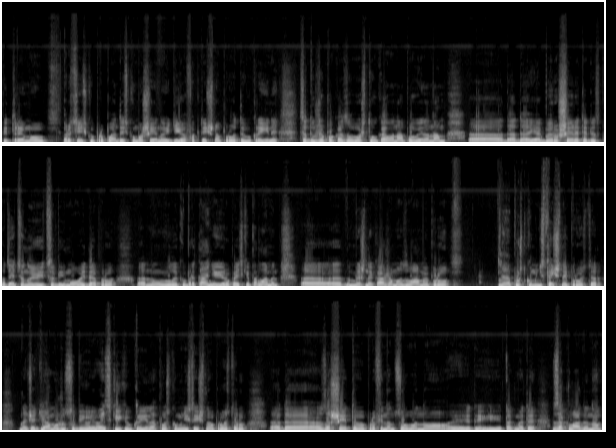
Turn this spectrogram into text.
підтримував російську пропагандистську машину і діяв фактично проти України. Це дуже показова штука. Вона повинна нам якби розширити диспозицію. Ну, від собі мова йде про ну, Велику Європейський парламент. Ми ж не кажемо з вами про. Е, Посткомуністичний простір, значить, я можу собі уявити, скільки в країнах посткомуністичного простору е, де зашито, профінансовано і, і так мати закладено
